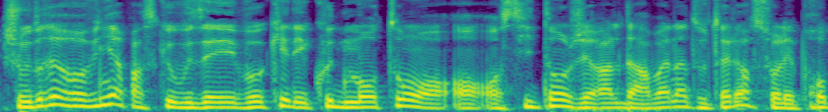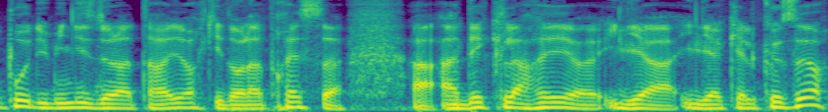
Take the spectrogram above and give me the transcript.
Je voudrais revenir parce que vous avez évoqué des coups de menton en, en, citant Gérald Darmanin tout à l'heure sur les propos du ministre de l'Intérieur qui, dans la presse, a, a déclaré euh, il, y a, il y a quelques heures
